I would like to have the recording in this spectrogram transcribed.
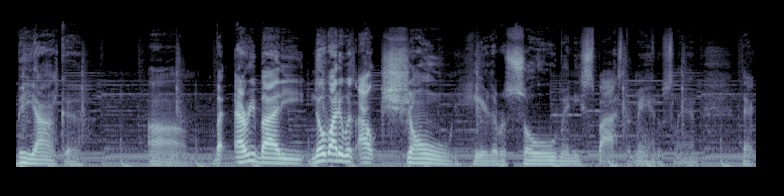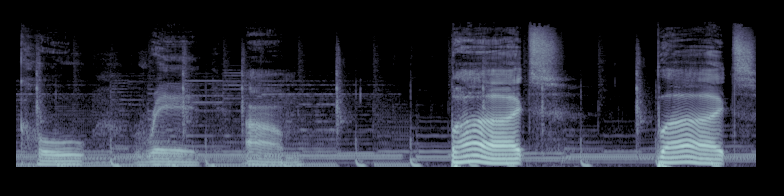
Bianca. Um, but everybody, nobody was outshone here. There were so many spots to manhandle slam. That code red. Um, but, but,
